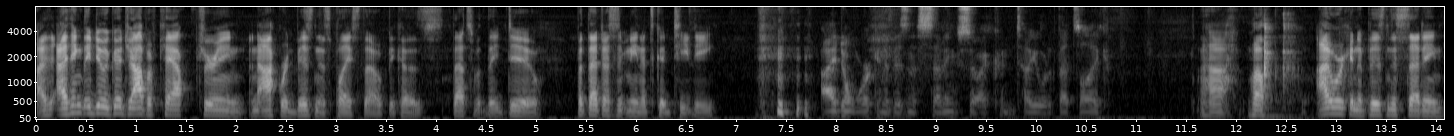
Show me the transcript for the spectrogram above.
I, I think they do a good job of capturing an awkward business place though, because that's what they do. But that doesn't mean it's good TV. I don't work in a business setting, so I couldn't tell you what that's like. Ah, well, I work in a business setting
